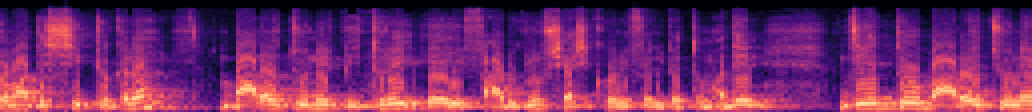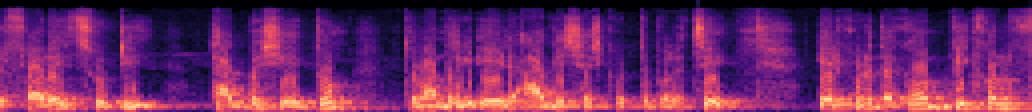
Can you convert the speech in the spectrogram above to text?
তোমাদের শিক্ষকেরা বারো জুনের ভিতরে এই পাঠগুলো শেষ করে ফেলবে তোমাদের। যেহেতু বারোই জুনের পরে ছুটি থাকবে, সেহেতু তোমাদের এর আগে শেষ করতে বলেছে। এরপরে দেখো, বিকল্প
